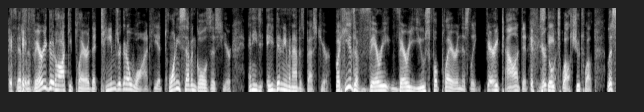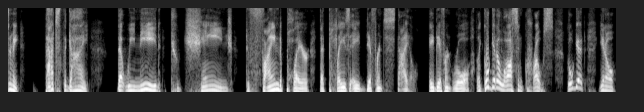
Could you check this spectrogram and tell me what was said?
If, that is if- a very good hockey player that teams are going to want. He had 27 goals this year, and he he didn't even have his best year. But he is a very very useful player in this league. Very talented. If you're skates well, shoots well. Listen to me. That's the guy that we need to change to find a player that plays a different style, a different role. Like go get a Lawson Crouse. Go get you know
